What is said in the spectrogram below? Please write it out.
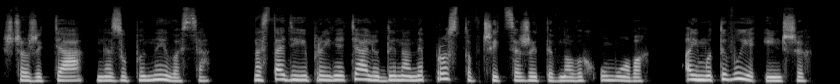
що життя не зупинилося. На стадії прийняття людина не просто вчиться жити в нових умовах, а й мотивує інших,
